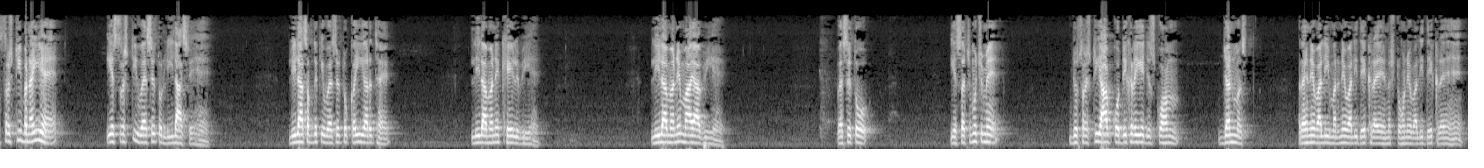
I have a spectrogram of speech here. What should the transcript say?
सृष्टि बनाई है, ये सृष्टि वैसे तो लीला से है। लीला शब्द के वैसे तो कई अर्थ है। लीला मने खेल भी है। लीला मने माया भी है। वैसे तो ये सचमुच में जो सृष्टि आपको दिख रही है, जिसको हम जन्म रहने वाली, मरने वाली देख रहे हैं, नष्ट होने वाली देख रहे हैं।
